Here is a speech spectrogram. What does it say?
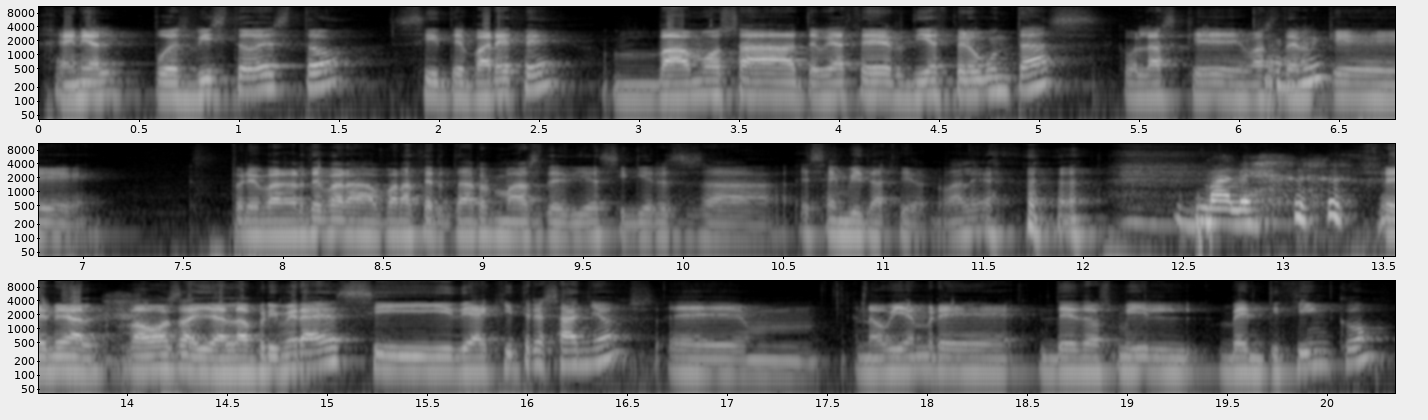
Genial. Pues visto esto, si te parece, vamos a. Te voy a hacer 10 preguntas con las que vas a tener que prepararte para, acertar más de 10 si quieres esa, invitación, ¿vale? Vale. Genial, vamos allá. La primera es si de aquí tres años, eh, noviembre de 2025,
